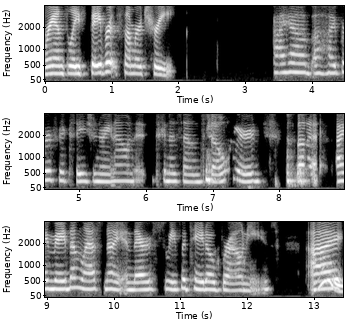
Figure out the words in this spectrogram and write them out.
Randsley, favorite summer treat. I have a hyper fixation right now, and it's gonna sound so weird, but I made them last night, and they're sweet potato brownies. I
